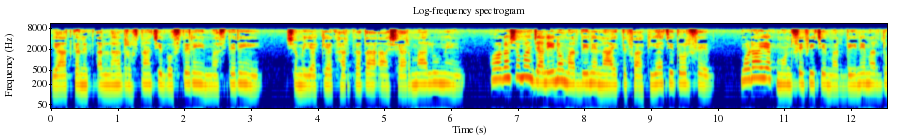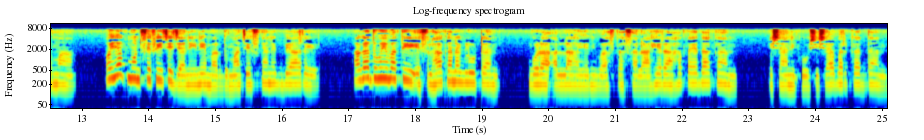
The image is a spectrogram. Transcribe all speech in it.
یاد کنید اللہ درستان چی بسترین مسترین شما یک یک حرکتا آشار معلومین۔ و اگا شما جنین و مردین نا اتفاقیہ چی ترسید۔ گوڑا یک منصفی چی مردین مردما و یک منصفی چی جنین مردما چی اسکانت بیارے اگر دویں وتی اصلاح کنگ لوٹند، گوڑا اللہ یعنی واسطہ صلاح راہ پیدا کند اشانی کوششا برکت دند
